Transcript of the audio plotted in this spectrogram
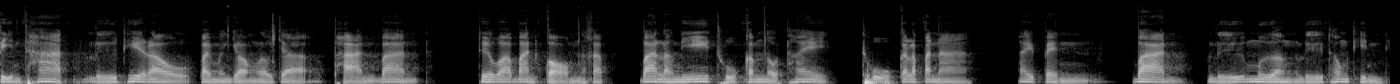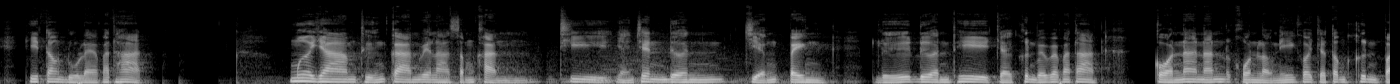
ตีนธาตุหรือที่เราไปเมืองยองเราจะผ่านบ้าน เรียกว่าบ้านกอมนะครับ บ้านเหล่านี้ถูกกำหนดให้ถูกกรปนาให้เป็นบ้านหรือเมืองหรือท้องถิ่นที่ต้องดูแลพระธาตุเมื่อยามถึงการเวลาสำคัญที่อย่างเช่นเดือนเจียงเปงหรือเดือนที่จะขึ้นไปไหว้พระธาตุก่อนหน้านั้นคนเหล่านี้ก็จะต้องขึ้นไป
